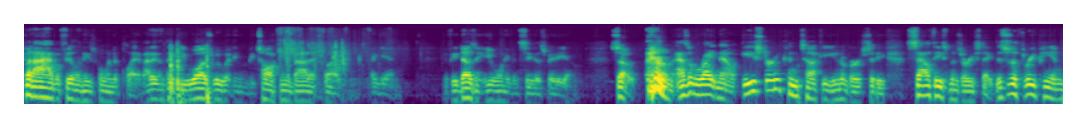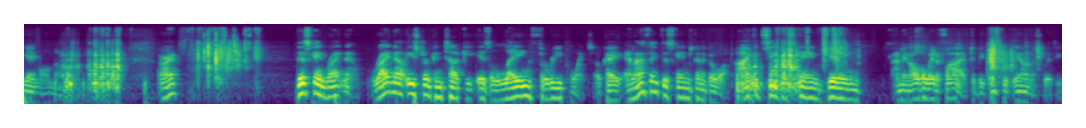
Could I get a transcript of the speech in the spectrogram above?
But I have a feeling he's going to play. If I didn't think he was, we wouldn't even be talking about it. But again, if he doesn't, you won't even see this video. So, as of right now, Eastern Kentucky University, Southeast Missouri State. This is a 3 p.m. game on Monday. All right. This game right now, right now, Eastern Kentucky is laying three points. Okay, and I think this game is going to go up. I could see this game getting, I mean, all the way to five. To be completely honest with you,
